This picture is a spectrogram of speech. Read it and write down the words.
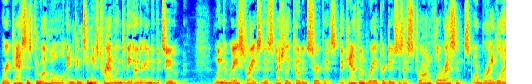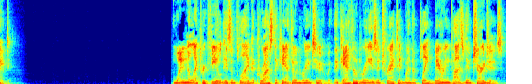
where it passes through a hole and continues traveling to the other end of the tube. When the ray strikes this specially coated surface, the cathode ray produces a strong fluorescence or bright light. When an electric field is applied across the cathode ray tube, the cathode ray is attracted by the plate bearing positive charges.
